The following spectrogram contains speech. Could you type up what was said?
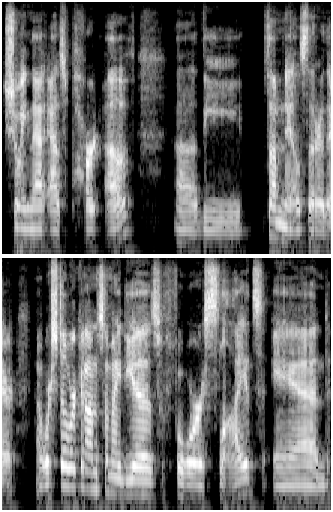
showing that as part of uh, the thumbnails that are there. Uh, we're still working on some ideas for slides and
